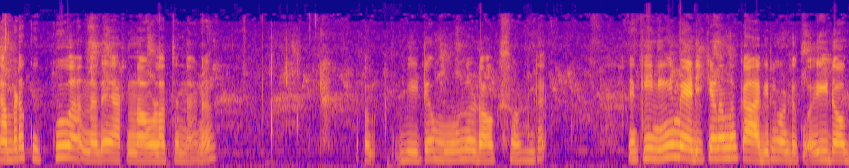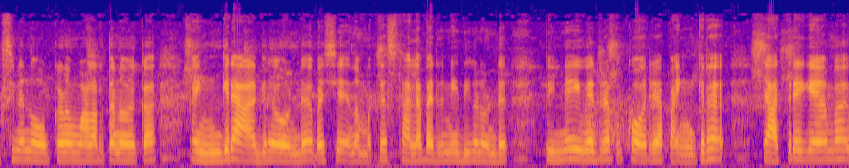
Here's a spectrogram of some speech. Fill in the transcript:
നമ്മുടെ കുക്കു വന്നത് എറണാകുളത്തു നിന്നാണ്. അപ്പം വീട്ടിൽ മൂന്ന് ഡോഗ്സ് ഉണ്ട്. ഞങ്ങൾക്ക് ഇനിയും മേടിക്കണം എന്നൊക്കെ ആഗ്രഹമുണ്ട്. ഈ ഡോഗ്സിനെ നോക്കണം വളർത്തണമൊക്കെ ഭയങ്കര ആഗ്രഹമുണ്ട്. പക്ഷേ നമുക്ക് സ്ഥലപരിമിതികളുണ്ട്. പിന്നെ ഇവരുടെ കുര ഭയങ്കര രാത്രിയൊക്കെ ആകുമ്പോൾ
